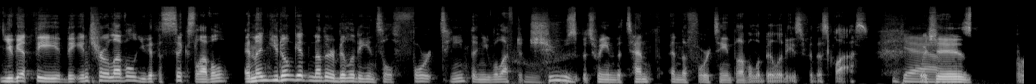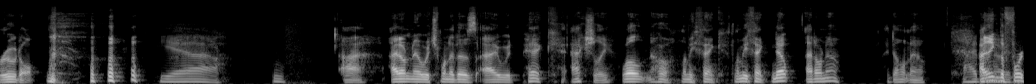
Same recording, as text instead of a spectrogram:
you get the the intro level, you get the sixth level, and then you don't get another ability until 14th, and you will have to Oof. choose between the 10th and the 14th level abilities for this class, Yeah. which is brutal. yeah. Oof. uh, I don't know which one of those I would pick, actually. Well, no, let me think. Let me think. Nope, I don't know. I don't know. I, don't think know the either.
